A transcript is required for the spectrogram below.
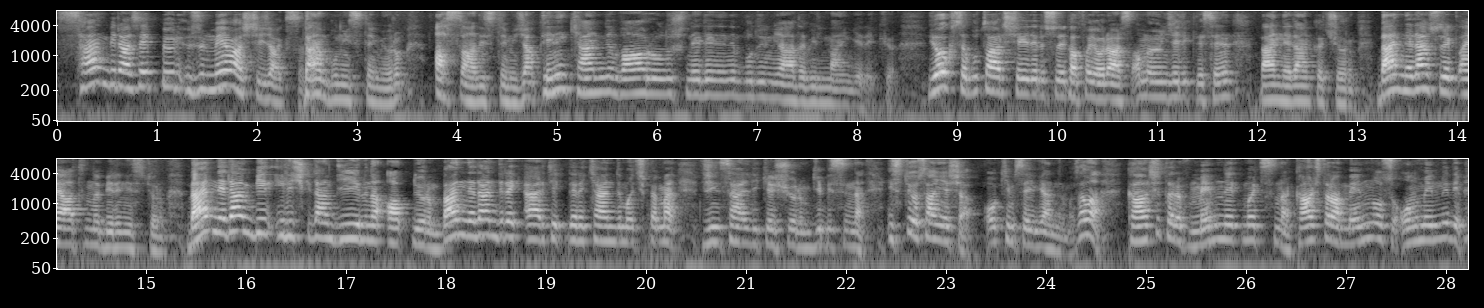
Sen biraz hep böyle üzülmeye başlayacaksın. Ben bunu istemiyorum. Asla da istemeyeceğim. Senin kendi varoluş nedenini bu dünyada bilmen gerekiyor. Yoksa bu tarz şeyleri sürekli kafa yorarsın ama öncelikle senin ben neden kaçıyorum? Ben neden sürekli hayatımda birini istiyorum? Ben neden bir ilişkiden diğerine atlıyorum? Ben neden direkt erkeklere kendimi açıp hemen cinsellik yaşıyorum gibisinden. İstiyorsan yaşa. O kimse ilgilendirmez ama karşı tarafı memnun etme açısından karşı taraf memnun olsun onu memnun edeyim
